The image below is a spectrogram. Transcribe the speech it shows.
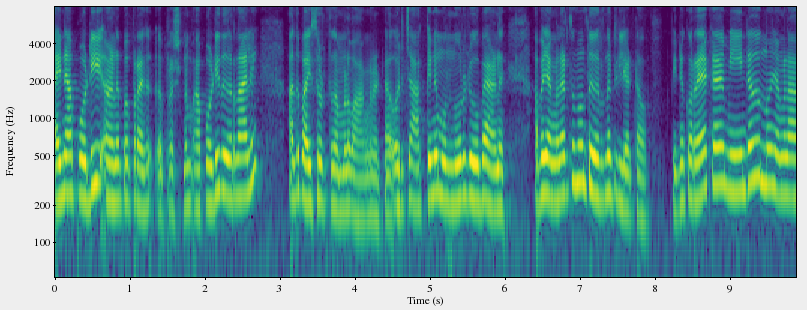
അതിന് ആ പൊടി ആണ് ഇപ്പോൾ പ്രശ്നം. ആ പൊടി തീർന്നാൽ അത് പൈസ കൊടുത്ത് നമ്മൾ വാങ്ങണം കേട്ടോ ഒരു ചാക്കിന് മുന്നൂറ് രൂപയാണ്. അപ്പോൾ ഞങ്ങളുടെ അടുത്തൊന്നും തീർന്നിട്ടില്ല കേട്ടോ പിന്നെ കുറേയൊക്കെ മീന്റെതൊന്നും ഞങ്ങൾ ആ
